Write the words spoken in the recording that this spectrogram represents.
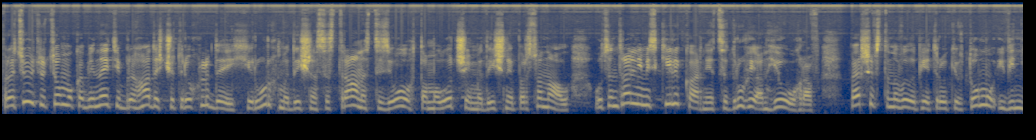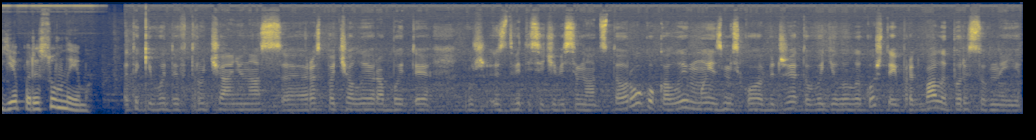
Працюють у цьому кабінеті бригади з чотирьох людей: хірург, медична сестра, анестезіолог та молодший медичний персонал. У центральній міській лікарні це другий ангіограф. Перший встановили п'ять років тому, і він є пересувним. Такі види втручань у нас е, розпочали робити з 2018 року, коли ми з міського бюджету виділили кошти і придбали пересувний е,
